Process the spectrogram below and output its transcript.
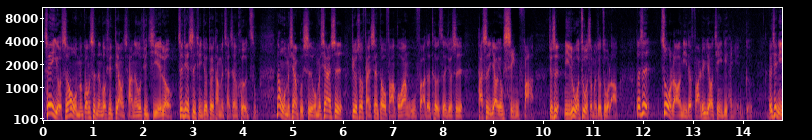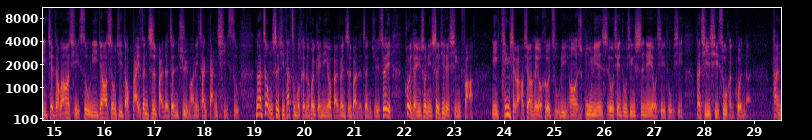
所以有时候我们光是能够去调查，能够去揭露这件事情，就对他们产生贺阻。那我们现在不是，我们现在是，比如说反渗透法、国安无法的特色，就是它是要用刑罚，就是你如果做什么就坐牢。但是坐牢，你的法律要件一定很严格，而且你检察官要起诉，你一定要收集到百分之百的证据嘛，你才敢起诉。那这种事情，他怎么可能会给你有百分之百的证据？所以会等于说，你设计的刑罚，你听起来好像很有贺阻力哦，五年有期徒刑，十年有期徒刑，但其实起诉很困难。判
